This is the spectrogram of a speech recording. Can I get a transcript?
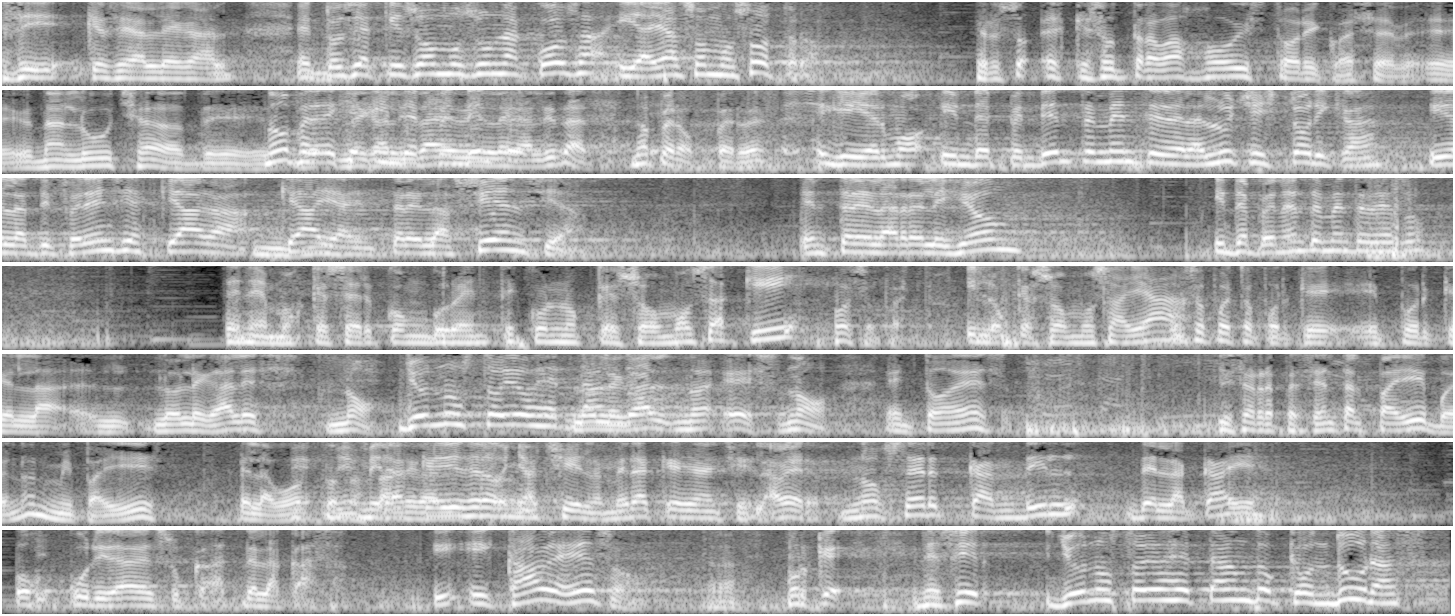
Sí, que sea legal. Entonces aquí somos una cosa y allá somos otro. Pero eso, es que es un trabajo histórico, ese, eh, una lucha de, No, pero es que legalidad y de ilegalidad. No, pero, pero es, Eh, Guillermo, independientemente de la lucha histórica y de las diferencias que, haga, que haya entre la ciencia, entre la religión, independientemente de eso, tenemos que ser congruentes con lo que somos aquí por supuesto. y lo que somos allá. Por supuesto, porque, eh, porque la- lo legal es no. Yo no estoy objetando. Lo legal no es no. Entonces, si se representa al país, bueno, en mi país el aborto Mi- no mira está qué dice. Doña Chila, mira qué dice Doña Chila. A ver, no ser candil de la calle, oscuridad de, su, de la casa. Y, y cabe eso. Ah. Porque, es decir, yo no estoy objetando que Honduras,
